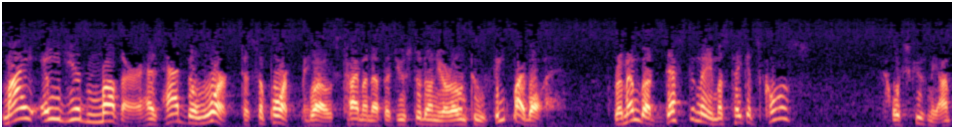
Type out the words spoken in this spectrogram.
My aged mother has had to work to support me. Well, it's time enough that you stood on your own two feet, my boy. Remember, destiny must take its course. Oh, excuse me. I'm,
